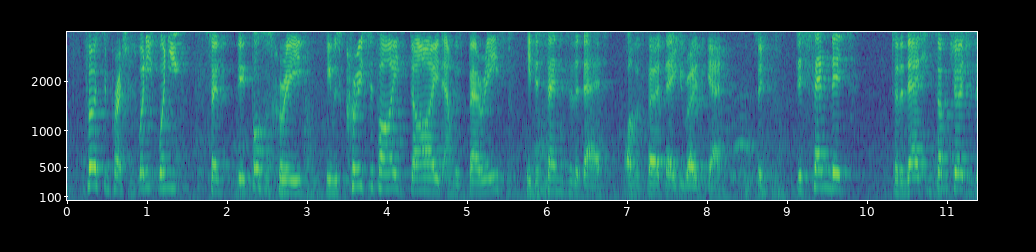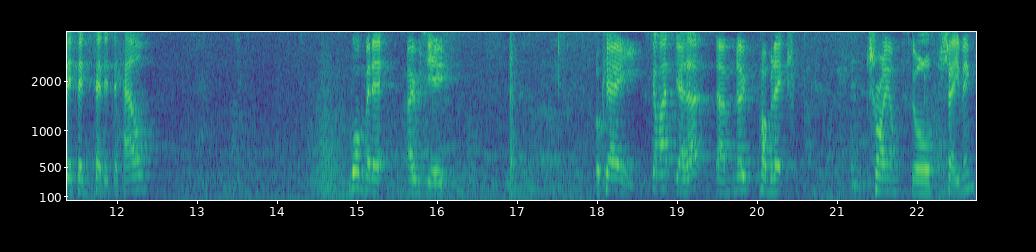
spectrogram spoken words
first impressions when you when you so the Apostles' Creed, he was crucified, died, and was buried. He descended to the dead. On the third day, he rose again. So descended to the dead. In some churches, they say descended to hell. One minute, over to you. Okay, let's come back together. Um, no public triumphs or shaming.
